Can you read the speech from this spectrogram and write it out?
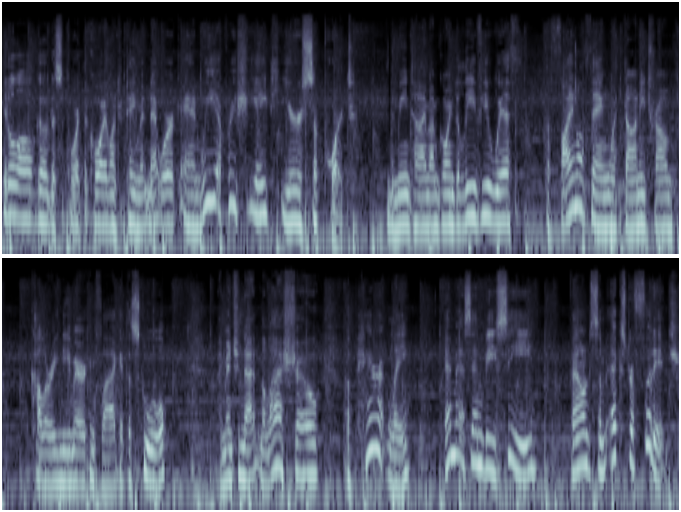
It'll all go to support the Coil Entertainment Network, and we appreciate your support. In the meantime, I'm going to leave you with the final thing with Donnie Trump coloring the American flag at the school. I mentioned that in the last show. Apparently, MSNBC found some extra footage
